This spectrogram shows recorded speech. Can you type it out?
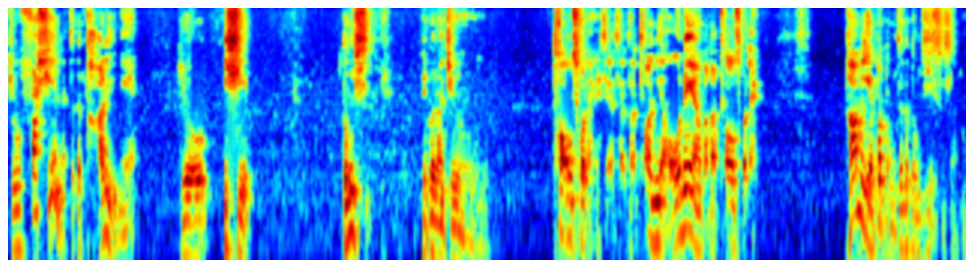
就发现了这个塔里面有一些东西，结果呢就掏出来，像像掏鸟那样把它掏出来。他们也不懂这个东西是什么，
